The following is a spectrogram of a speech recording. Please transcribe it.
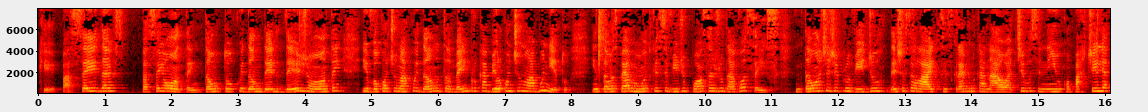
que passei deve Passei ontem, então tô cuidando dele desde ontem e vou continuar cuidando também para o cabelo continuar bonito. Então espero muito que esse vídeo possa ajudar vocês. Então antes de ir pro vídeo, deixa seu like, se inscreve no canal, ativa o sininho, compartilha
